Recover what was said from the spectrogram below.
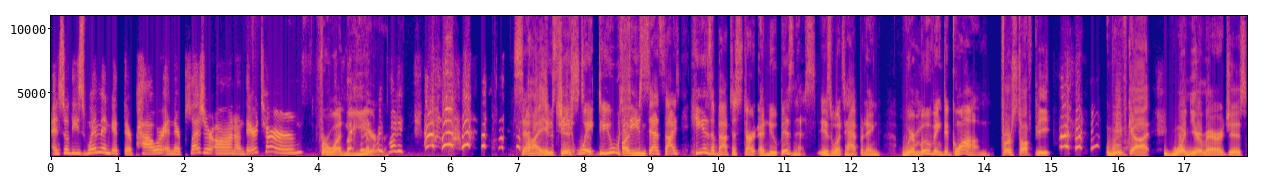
And so these women get their power and their pleasure on on their terms for one year. Everybody. Seth, I did you see? Wait, do you un- see Seth's eyes? He is about to start a new business. Is what's happening. We're moving to Guam. First off, Pete, we've got one year marriages,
